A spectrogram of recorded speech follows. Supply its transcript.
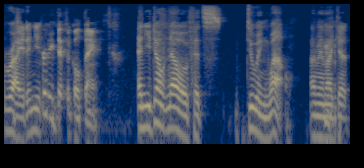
Right, and you pretty difficult thing. And you don't know if it's doing well. I mean, like hmm. it,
